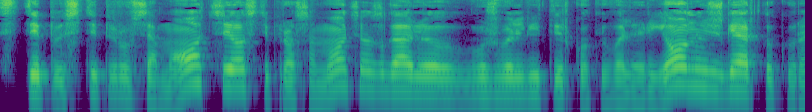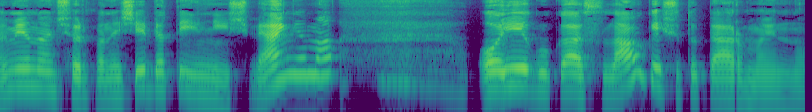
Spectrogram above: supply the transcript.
stip, stiprius emocijos, stiprios emocijos gali užvaldyti ir kokiu valerijonų išgerti, kokiu raminančiu ir panašiai, bet tai neišvengiama. O jeigu kas laukia šitų permainų,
